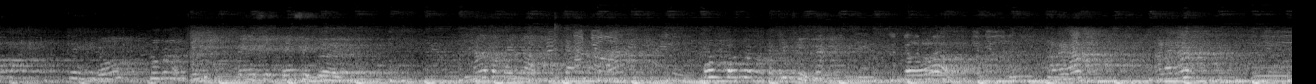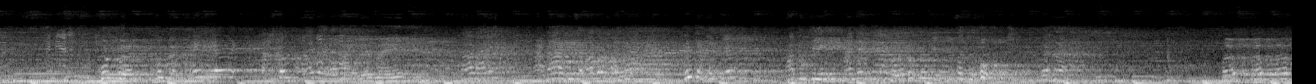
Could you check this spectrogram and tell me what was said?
มเก่งเนาะดูเป็นหลังที่เบสิกเบสิกเลยถ้าจะเป็นแบบจานหา ต้นต้นเราจะคิดถึงเนี่ยเออ อะไรนะอะไรนะคุณเหมือนคุณเหมือนให้เลขตามต้นไม้เลยนะถ่ายได้ไหมได้ไหมอะได้ดีแต่ว่าต้นไม้ได้นะเฮ้ยแต่ตะเกียบเอาจริงๆอันนี้ง่ายกว่าเราต้องดูอีกสนุกนะฮะเปิ๊บเปิ๊บเปิ๊บ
